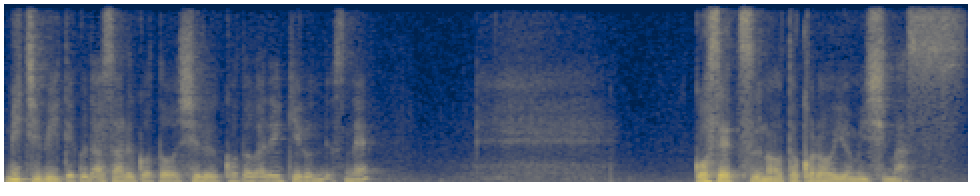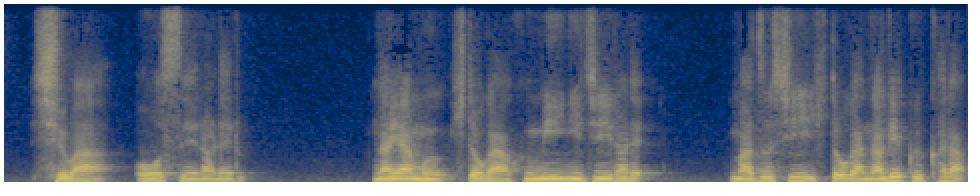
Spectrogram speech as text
導いてくださることを知ることができるんですね。五節のところを読みします。主は仰せられる。悩む人が踏みにじられ貧しい人が嘆くから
